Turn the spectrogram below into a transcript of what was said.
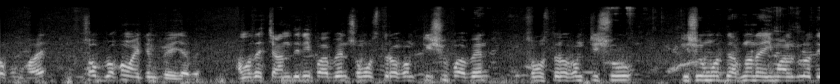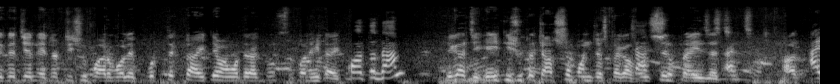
রকম হয় সব রকম আইটেম পেয়ে যাবেন। আমাদের চান্দিনী পাবেন সমস্ত রকম টিস্যু পাবেন সমস্ত রকম টিস্যু টিস্যুর মধ্যে আপনারা এই মালগুলো দেখেছেন এটা টিস্যু পার বলে প্রত্যেকটা আইটেম আমাদের একদম সুপার হিট আইটেম কত দাম? ঠিক আছে এই টিস্যুটা চারশো পঞ্চাশ টাকা হোলসেল 450 প্রাইস আছে। আচ্ছা। আর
